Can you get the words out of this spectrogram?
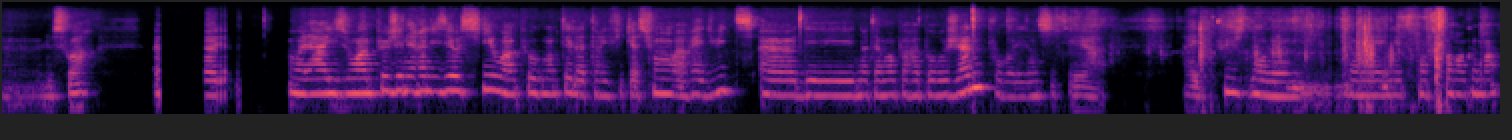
euh, euh, le soir. voilà, ils ont un peu généralisé aussi ou un peu augmenté la tarification réduite, des, notamment par rapport aux jeunes, pour les inciter à, être plus dans, le, dans les, transports en commun.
